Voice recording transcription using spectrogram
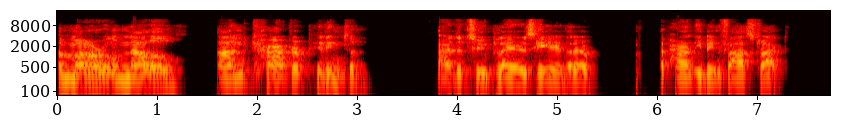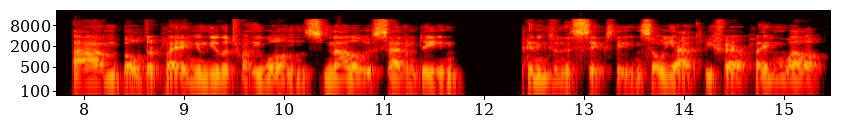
Amara Nallo and Carter Pinnington are the two players here that are apparently being fast tracked um, both are playing in the other 21s. Nallo is 17, Pinnington is 16. So, yeah, to be fair, playing well up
